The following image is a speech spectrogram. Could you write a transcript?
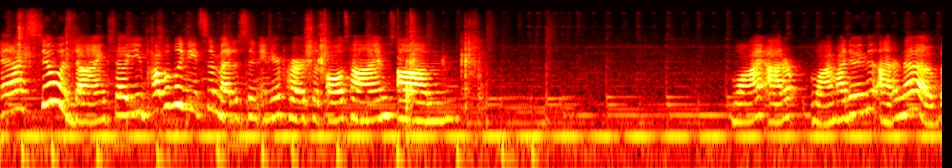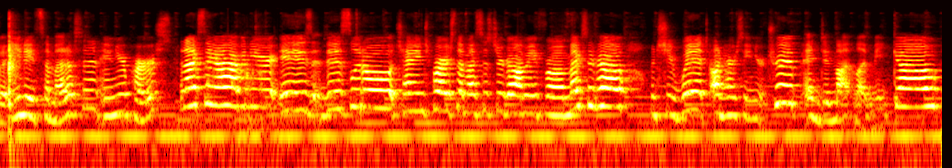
and I still was dying, so you probably need some medicine in your purse at all times. Um, why? I don't, why am I doing this? I don't know, but you need some medicine in your purse. The next thing I have in here is this little change purse that my sister got me from Mexico when she went on her senior trip and did not let me go.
